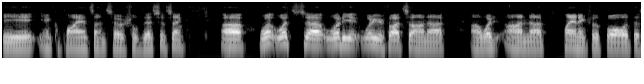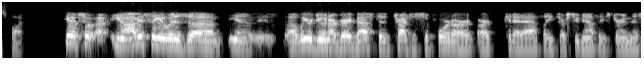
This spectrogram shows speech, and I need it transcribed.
be in compliance on social distancing. Uh, what what's uh, what are you what are your thoughts on on what on planning for the fall at this point? Yeah, so uh, you know, obviously it was uh, you know uh, we were doing our very best to try to support our our cadet athletes, our student athletes during this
